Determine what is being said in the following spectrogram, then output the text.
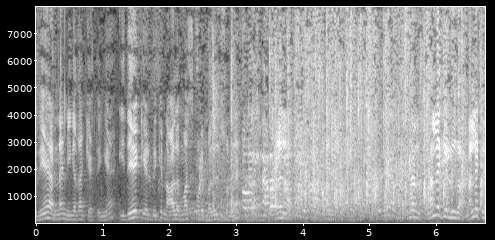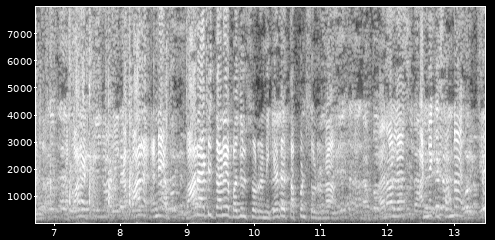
இதே அண்ணன் நீங்க தான் கேட்டீங்க இதே கேள்விக்கு நாலு மாசத்துக்கு முன்னாடி பதில் சொன்னேன் இல்ல. இல்ல, இல்ல, நல்ல கேள்விதான் நல்ல கேள்விதான் நான் பாராட்டி நான் பாரா- அண்ணே, பாராட்டித்தானே பதில் சொல்றேன் நீ கேட்ட தப்புன்னு சொல்றேனா அதனால அன்னைக்கு சொன்ன கேள்வி.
